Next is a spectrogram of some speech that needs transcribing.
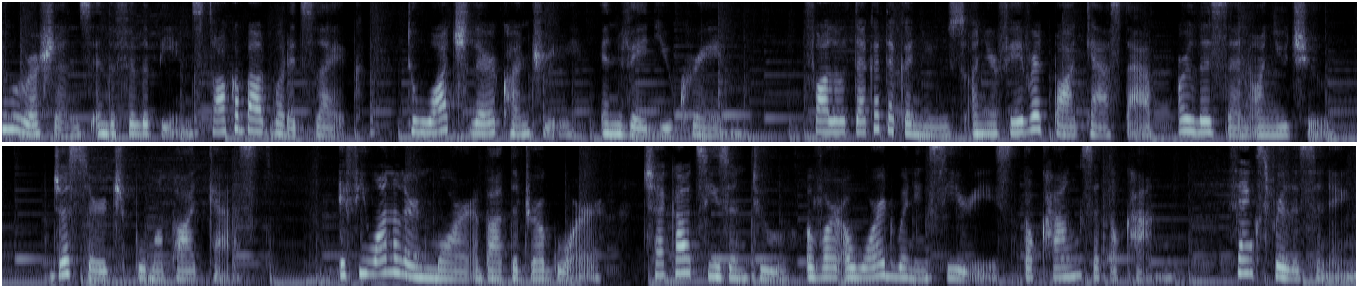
Two Russians in the Philippines talk about what it's like to watch their country invade Ukraine. Follow Teka Teka News on your favorite podcast app or listen on YouTube. Just search Puma Podcast. If you want to learn more about the drug war, check out season 2 of our award winning series, Tokhang sa Tokhang. Thanks for listening.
